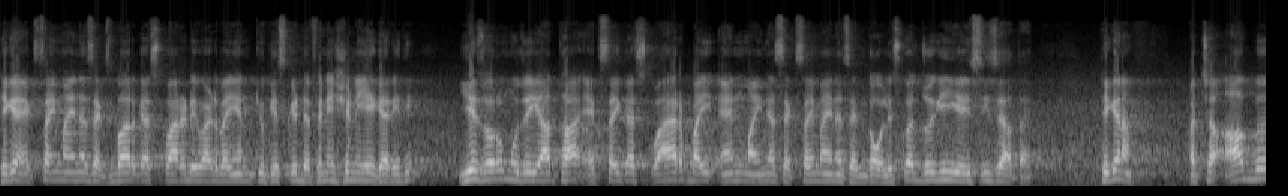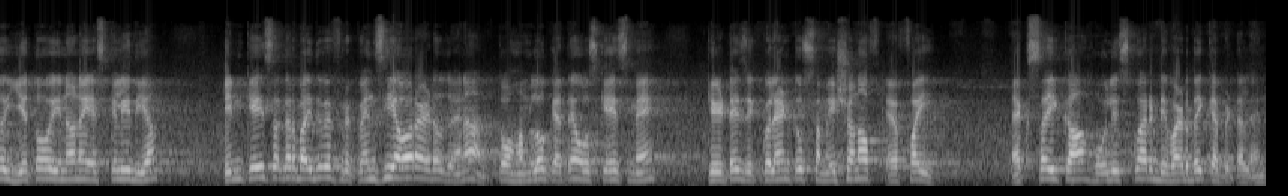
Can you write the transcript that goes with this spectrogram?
ठीक है X I minus X bar का स्क्वायर डिवाइड बाई एन क्योंकि इसकी डेफिनेशन ये कह रही थी। ये ज़रूर मुझे याद था एक्स आई का square by N minus X I minus N का होल स्क्वायर जो कि ये इसी से आता है। ठीक है ना? अच्छा अब ये तो इन्होंने इसके लिए दिया। इन केस अगर बाई द फ्रिक्वेंसी और ऐड हो जाए ना तो हम लोग कहते हैं उस केस में कि it is equivalent to summation of F I X I का whole square divide by capital N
